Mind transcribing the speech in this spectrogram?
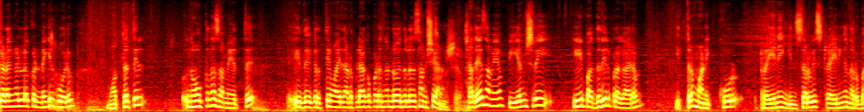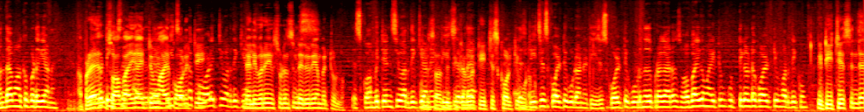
ഘടകങ്ങളിലൊക്കെ ഉണ്ടെങ്കിൽ പോലും മൊത്തത്തിൽ നോക്കുന്ന സമയത്ത് ഇത് കൃത്യമായി നടപ്പിലാക്കപ്പെടുന്നുണ്ടോ എന്നുള്ളത് സംശയമാണ്. പക്ഷെ അതേസമയം പി എം ശ്രീ ഈ പദ്ധതിയിൽ പ്രകാരം ഇത്ര മണിക്കൂർ ട്രെയിനിങ് ഇൻ സർവീസ് ട്രെയിനിങ് നിർബന്ധമാക്കപ്പെടുകയാണ്. അപ്പോഴേ സ്വാഭാവികമായിട്ടും ആ ക്വാളിറ്റി ഡെലിവറി സ്റ്റുഡൻസിന് ഡെലിവറി ചെയ്യാൻ പറ്റുള്ളൂ. കോമ്പിറ്റൻസി വർദ്ധിക്കുകയാണ്. ടീച്ചറുടെ ടീച്ചേഴ്സ് ക്വാളിറ്റി ടീച്ചേഴ്സ് ക്വാളിറ്റി കൂടാണ് ടീച്ചേഴ്സ് ക്വാളിറ്റി കൂടുന്നത് പ്രകാരം സ്വാഭാവികമായിട്ടും കുട്ടികളുടെ ക്വാളിറ്റിയും വർദ്ധിക്കും. ഈ ടീച്ചേഴ്സിന്റെ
